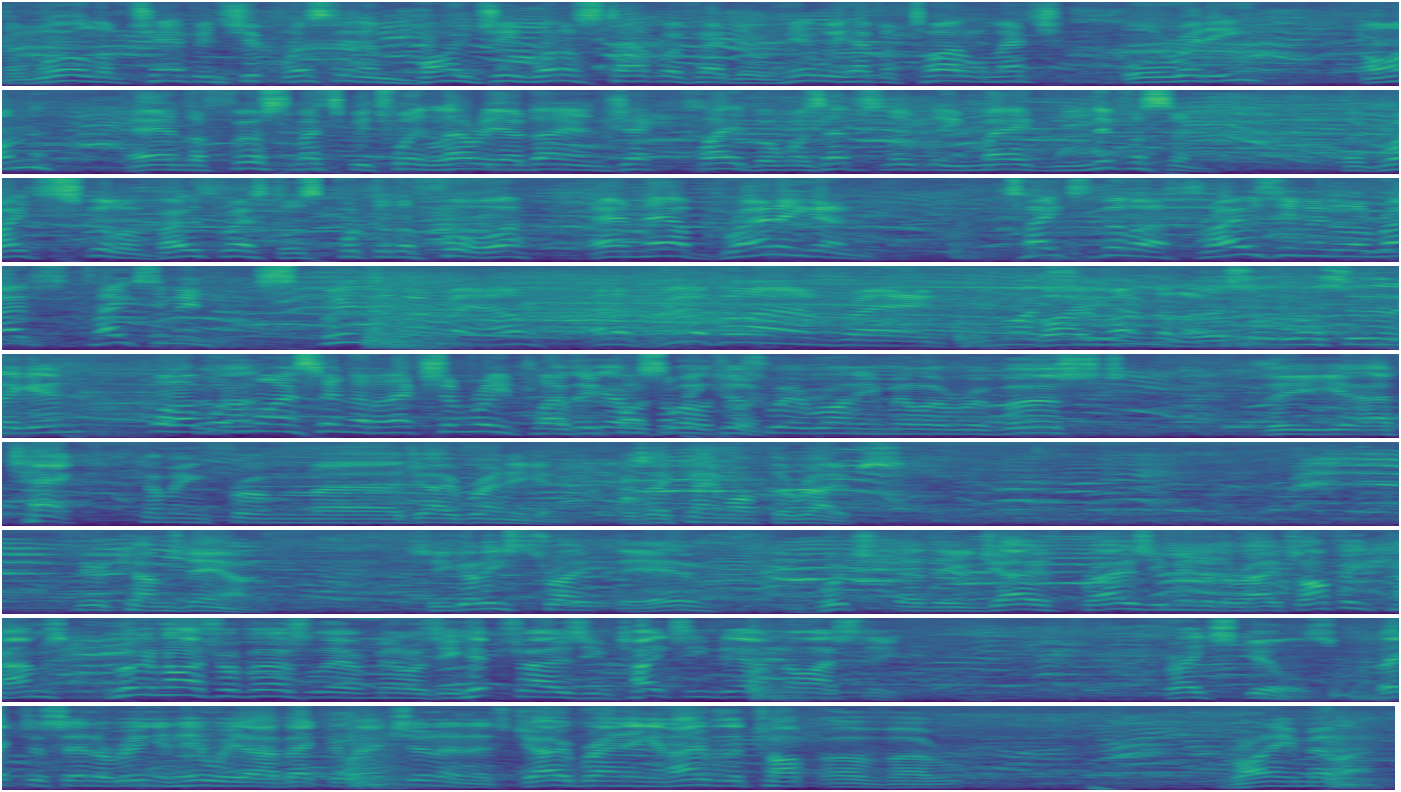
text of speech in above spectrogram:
The world of championship wrestling, and by gee, what a start we've had. Here we have a title match already on, and the first match between Larry O'Dea and Jack Claybourne was absolutely magnificent. The great skill of both wrestlers put to the fore, and now Brannigan takes Miller, throws him into the ropes, takes him in, spins him around, and a beautiful arm drag by Ron Miller. Reversal. Do you want to see that again? Well, I wouldn't mind seeing that an action replay I if we think that was possibly well, could. just where Ronnie Miller reversed the uh, attack coming from uh, Joe Brannigan as they came off the ropes. Here it comes now. So he got his throat there. Butch, uh, the Joe throws him into the ropes. Off he comes. Look at a nice reversal there of Miller as he hip throws him, takes him down nicely. Great skills. Back to centre ring, and here we are back to action, and it's Joe Brannigan over the top of uh, Ronnie Miller.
